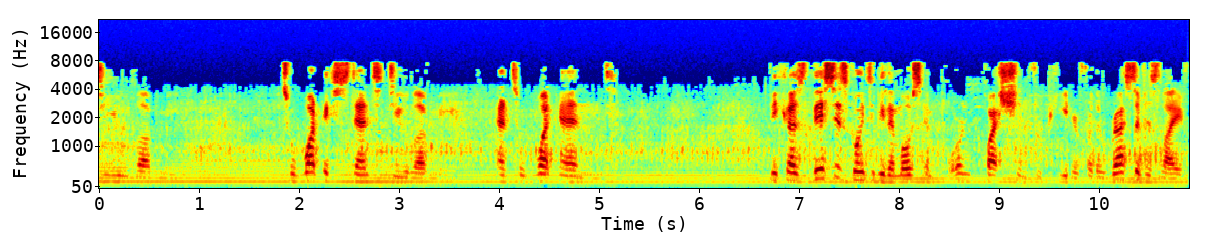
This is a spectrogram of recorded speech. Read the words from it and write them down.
do you love me? To what extent do you love me? and to what end? Because this is going to be the most important question for Peter for the rest of his life.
